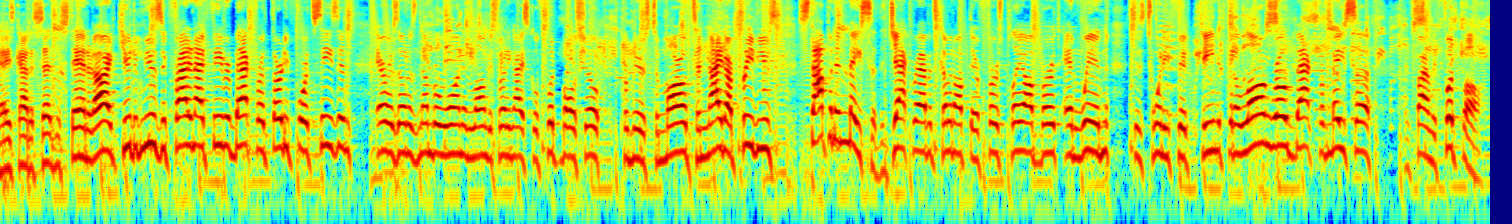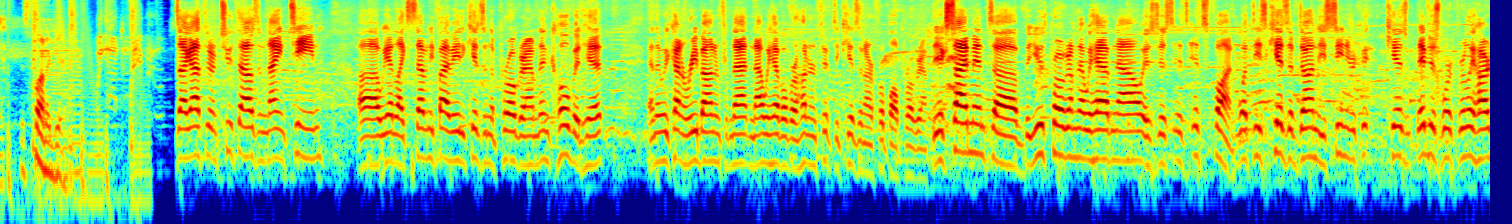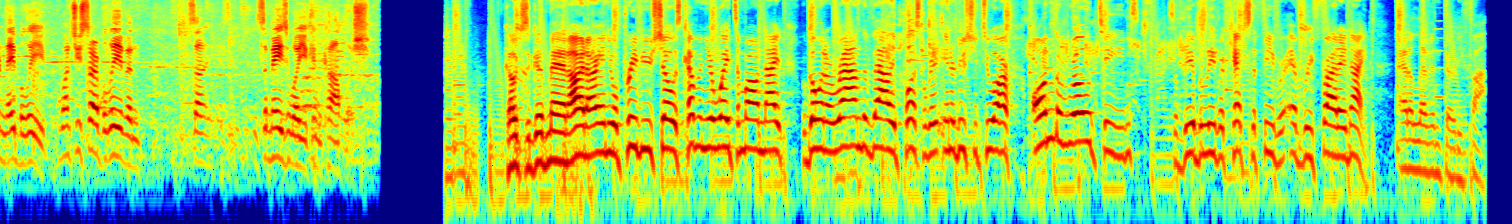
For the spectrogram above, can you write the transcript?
Yeah, he's kind of setting the standard. All right, cue the music. Friday Night Fever back for a 34th season. Arizona's number one and longest running high school football show premieres tomorrow. Tonight, our previews stopping in Mesa. The Jackrabbits coming off their first playoff berth and win since 2015. It's been a long road back from Mesa, and finally, football is fun again. I got there in 2019. Uh, we had like 75, 80 kids in the program. Then COVID hit, and then we kind of rebounded from that. And now we have over 150 kids in our football program. The excitement of the youth program that we have now is just it's, it's fun. What these kids have done, these senior kids, they've just worked really hard and they believe. Once you start believing, it's, it's amazing what you can accomplish. Coach is a good man. All right, our annual preview show is coming your way tomorrow night. We're going around the valley. Plus, we're going to introduce you to our on the road teams. So be a believer, catch the fever every Friday night at 11:35.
